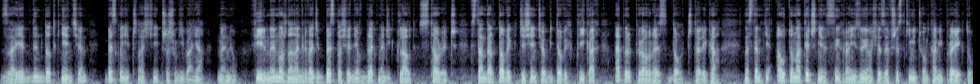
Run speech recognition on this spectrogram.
za jednym dotknięciem bez konieczności przeszukiwania menu. Filmy można nagrywać bezpośrednio w Blackmagic Cloud Storage w standardowych 10-bitowych plikach Apple ProRes do 4K. Następnie automatycznie synchronizują się ze wszystkimi członkami projektu,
